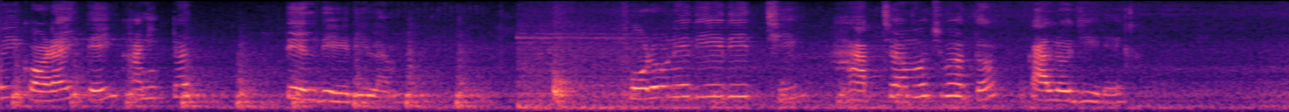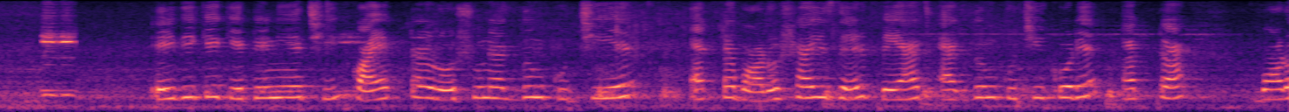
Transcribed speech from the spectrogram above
ওই কড়াইতেই খানিকটা তেল দিয়ে দিলাম। ফোড়নে দিয়ে দিচ্ছি। হাফ চামচ মতো কালো জিরে। এইদিকে কেটে নিয়েছি কয়েকটা রসুন একদম কুচিয়ে, একটা বড় সাইজের পেঁয়াজ একদম কুচি করে, একটা বড়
